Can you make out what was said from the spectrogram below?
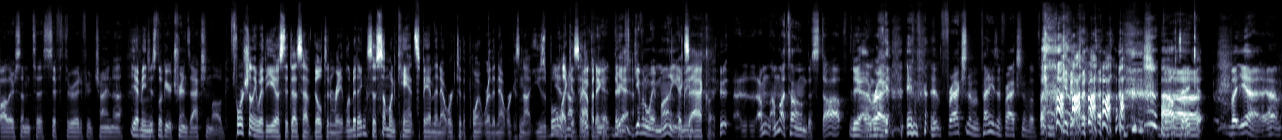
bothersome to sift through it if you're trying to Yeah, I mean- just look at your transaction log Fortunately, with EOS, it does have built-in rate limiting, so someone can't spam the network to the point where the network is not usable, Yeah, like is happening. it. they're yeah. just giving away money I Exactly. who- I'm, I'm not telling them to stop Yeah, Like, right. if- a fraction of a penny is a fraction of a penny I'll Uh, take it. but yeah um,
